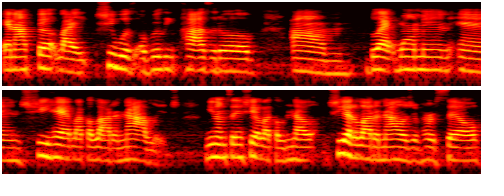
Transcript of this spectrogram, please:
And I felt like she was a really positive um, black woman and she had like a lot of knowledge. You know what I'm saying? She had like a she had a lot of knowledge of herself.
